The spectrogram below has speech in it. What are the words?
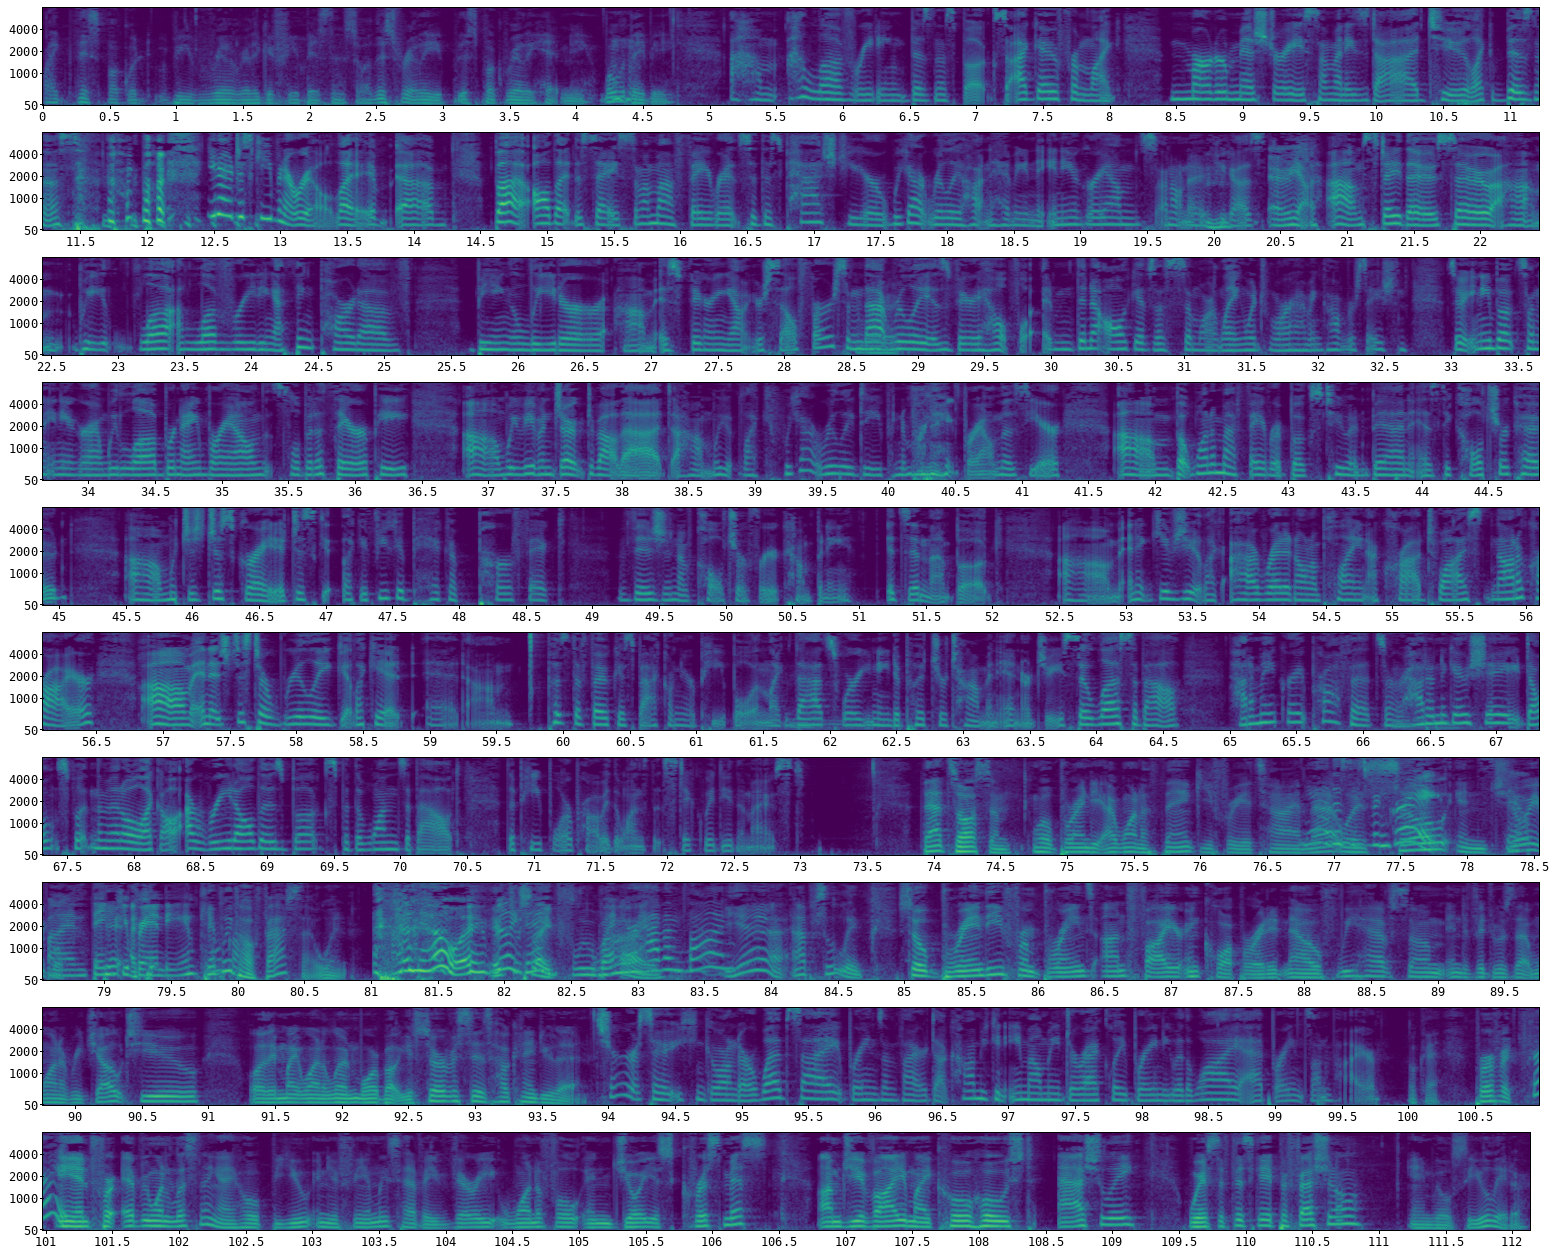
like this book would, would be really really good for your business, or this really this book really hit me? What would mm-hmm. they be? Um, I love reading business books. I go from like murder mystery, somebody's died, to like business, but, you know, just keeping it real. Like, um, but all that to say, some of my favorites. So this past year, we got really hot and heavy into enneagrams. I don't know if you guys Oh yeah. um, study those. So um, we love. I love reading. I think part of being a leader um, is figuring out yourself first, and that Right. really is very helpful. And then it all gives us similar language when we're having conversation. So any books on Enneagram, we love Brene Brown. It's a little bit of therapy. Um, we've even joked about that. Um, we like we got really deep into Brene Brown this year. Um, but one of my favorite books too, and Ben is the Culture Code, um, which is just great. It just get, like if you could pick a perfect vision of culture for your company, it's in that book. Um, and it gives you like I read it on a plane. I cried twice, not a crier, um, and it's just a really good like it. It um, puts the focus back on your people, and like that's where you need to put your time and energy. So less about how to make great profits or how to negotiate. Don't split in the middle. Like I'll, I read all those books, but the ones about the people are probably the ones that stick with you the most. That's awesome. Well, Brandy, I want to thank you for your time. Yeah, that this has was been so great. enjoyable. fun. Thank Can't- you, I can't- Can't, believe how fast that went. I know. It It just did. like flew by. When you're having fun. Yeah, absolutely. So, Brandy from Brains on Fire Incorporated. Now, if we have some individuals that want to reach out to you or they might want to learn more about your services, how can I do that? Sure. So you can go onto our website, brainsonfire.com. You can email me directly, brandy with a Y at brainsonfire. Okay, perfect. Great. And for everyone listening, I hope you and your families have a very wonderful and joyous Christmas. I'm Giovanni, my co host, Ashley. We're Sophisticated Professional, and we'll see you later.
